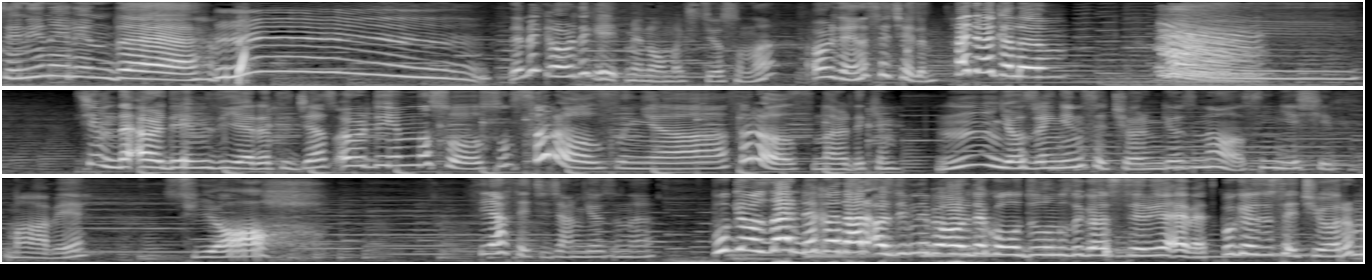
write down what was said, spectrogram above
senin elinde. Demek ördek eğitmeni olmak istiyorsun ha? Ördeğini seçelim. Hadi bakalım. Şimdi ördeğimizi yaratacağız. Ördeğim nasıl olsun? Sarı olsun ya. Sarı olsun ördekim. Hmm, göz rengini seçiyorum. Gözü ne olsun? Yeşil, mavi, siyah. Siyah seçeceğim gözünü. Bu gözler ne kadar azimli bir ördek olduğumuzu gösteriyor. Evet bu gözü seçiyorum.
